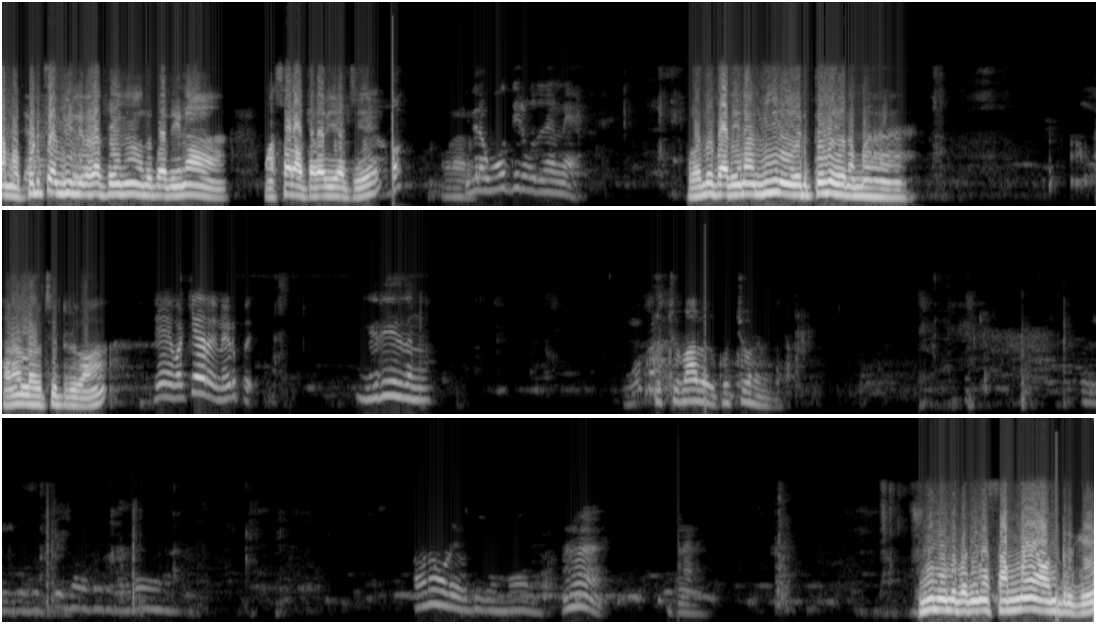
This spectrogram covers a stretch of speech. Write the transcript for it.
நம்ம பிடிச்ச மீன் எல்லாத்தையுமே வந்து பாத்தீங்கன்னா மசாலா தடவியாச்சு. இதுல ஊத்திட்டு ஊத்துனே வந்து பாத்தீங்கன்னா மீன் எடுத்து நம்ம தணல்ல வச்சிட்டு இருக்கோம். ஏய் வைக்காரு நெருப்பு. எரியுதுன்னு குச்சி மேல குச்சி ஒன்று மீன் வந்து பாத்தீங்கன்னா செம்மையா வந்துருக்கு.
